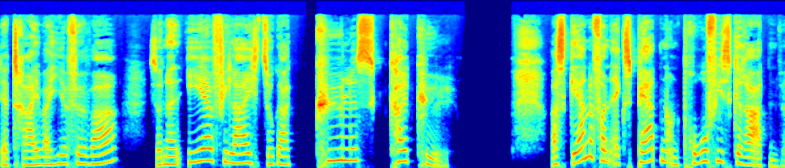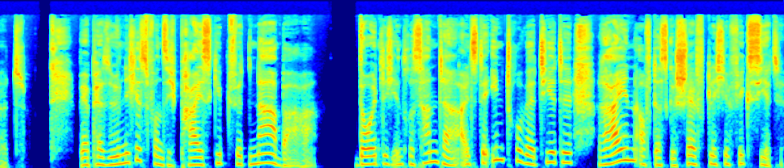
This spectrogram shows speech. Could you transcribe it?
der Treiber hierfür war, sondern eher vielleicht sogar kühles Kalkül. Was gerne von Experten und Profis geraten wird. Wer Persönliches von sich preisgibt, wird nahbarer, deutlich interessanter als der introvertierte, rein auf das Geschäftliche fixierte.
